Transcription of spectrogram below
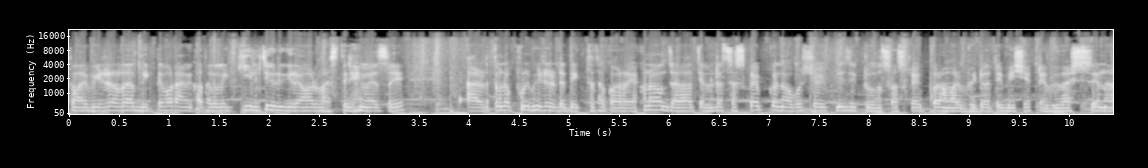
তোমার ভিডিওটা দেখতে পারো, আমি কথা বলে কিল চুরি করে আমার ভাস্তে নেমে আছে। আর তোমরা ফুল ভিডিওটা দেখতে থাকো। আর এখনও যারা চ্যানেলটা সাবস্ক্রাইব করো অবশ্যই প্লিজ একটু সাবস্ক্রাইব করো। আমার ভিডিওতে বেশি একটা ভিউ আসছে না।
